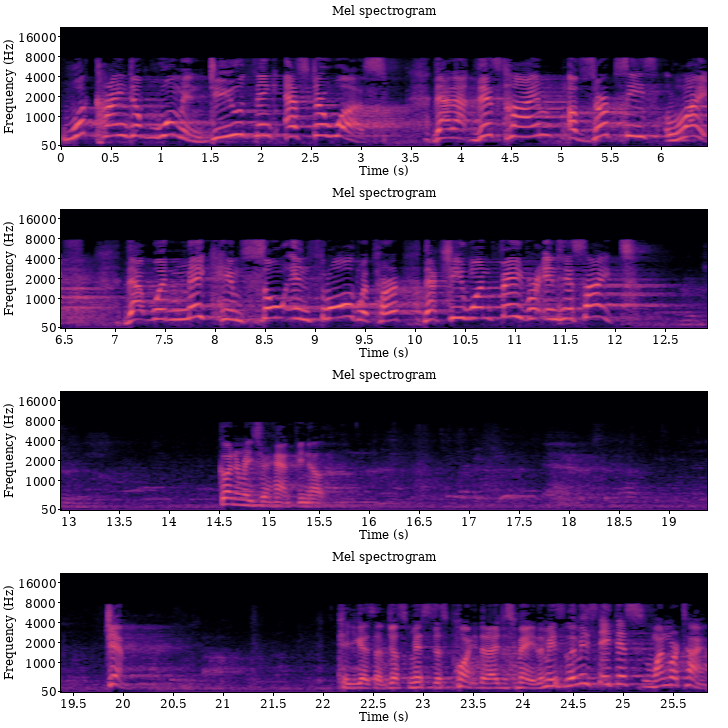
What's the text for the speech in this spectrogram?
What kind of woman do you think Esther was that at this time of Xerxes' life that would make him so enthralled with her that she won favor in his sight? Go ahead and raise your hand if you know. Jim. Okay, you guys have just missed this point that I just made. Let me, let me state this one more time.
